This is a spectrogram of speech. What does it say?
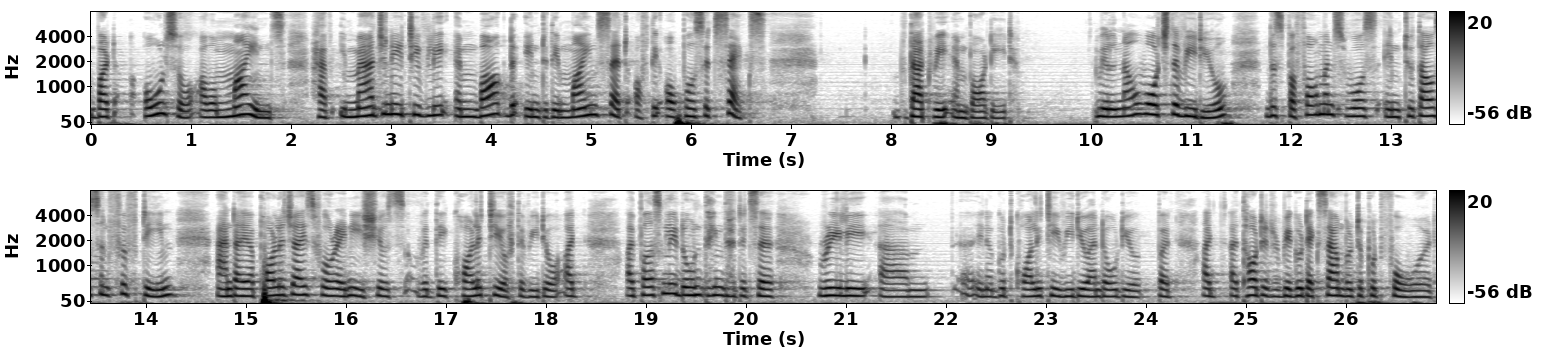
but also our minds have imaginatively embarked into the mindset of the opposite sex that we embodied. We'll now watch the video. This performance was in 2015, and I apologize for any issues with the quality of the video. I, I personally don't think that it's a really um, uh, you know, good quality video and audio, but I, I thought it would be a good example to put forward.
